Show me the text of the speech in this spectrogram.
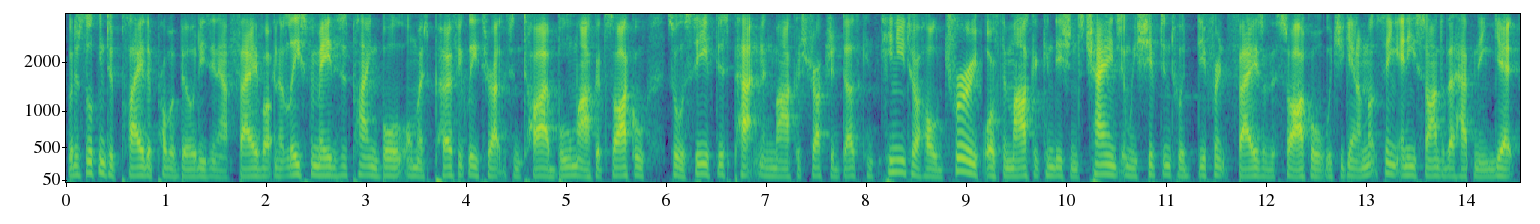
We're just looking to play the probabilities in our favor. And at least for me, this is playing ball almost perfectly throughout this entire bull market cycle. So we'll see if this pattern and market structure does continue to hold true or if the market conditions change and we shift into a different phase of the cycle, which again, I'm not seeing any signs of that happening yet.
